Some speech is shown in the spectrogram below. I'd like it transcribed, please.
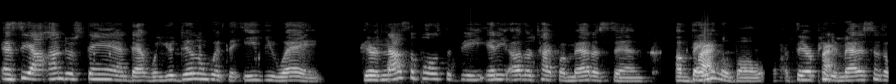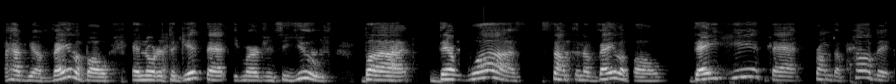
And see, I understand that when you're dealing with the EUA, there's not supposed to be any other type of medicine available, or therapeutic medicines or what have you available in order to get that emergency use. But there was something available they hid that from the public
